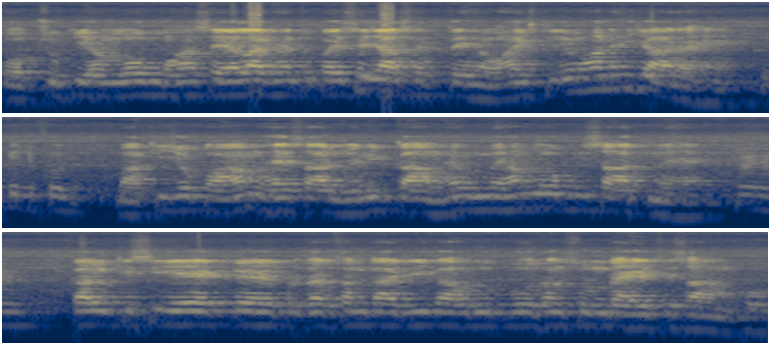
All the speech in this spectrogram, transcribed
तो अब चूँकि हम लोग वहाँ से अलग हैं तो कैसे जा सकते हैं? वहाँ इसलिए वहाँ नहीं जा रहे हैं। बिल्कुल। बाकी जो काम है सार्वजनिक काम है उनमें हम लोग भी साथ में हैं। हम्म, कल किसी एक प्रदर्शनकारी का हम उद्बोधन सुन रहे थे शाम को।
